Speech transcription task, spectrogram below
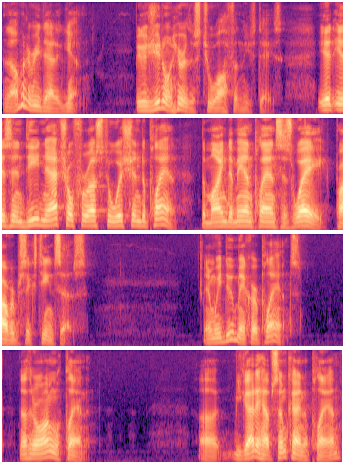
Now, I'm going to read that again because you don't hear this too often these days. It is indeed natural for us to wish and to plan. The mind of man plans his way, Proverbs 16 says. And we do make our plans. Nothing wrong with planning. Uh, you got to have some kind of plan.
